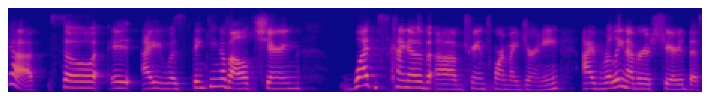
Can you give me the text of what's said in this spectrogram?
Yeah. So it, I was thinking about sharing what's kind of um, transformed my journey. I've really never shared this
